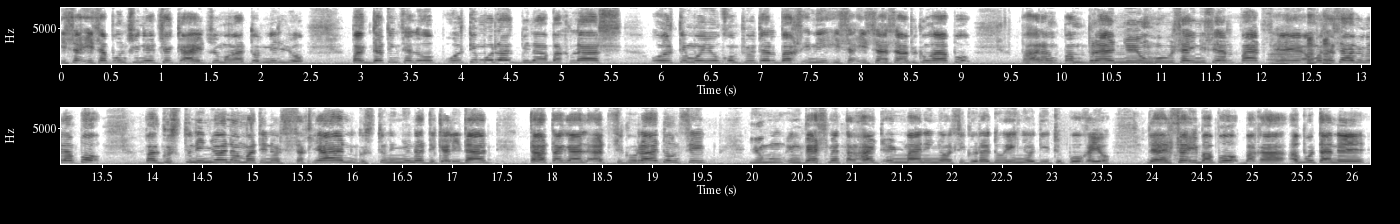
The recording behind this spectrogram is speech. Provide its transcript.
Isa-isa pong sinecheck kahit yung mga tornilyo. Pagdating sa loob, ultimo rag, binabaklas. Ultimo yung computer box, iniisa-isa. Sabi ko nga po, parang pambrand nyo yung husay ni Sir Pats. Eh, ang masasabi ko lang po, pag gusto ninyo ng matinong sasakyan, gusto ninyo na dekalidad, tatagal at siguradong safe yung investment ng hard-earned money nyo, siguraduhin nyo dito po kayo. Dahil sa iba po, baka abutan eh,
